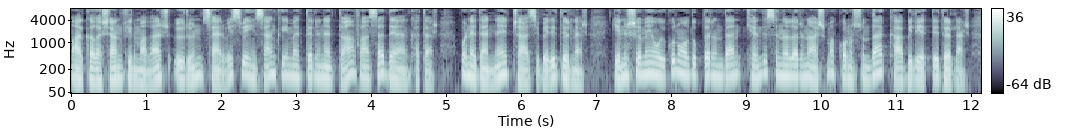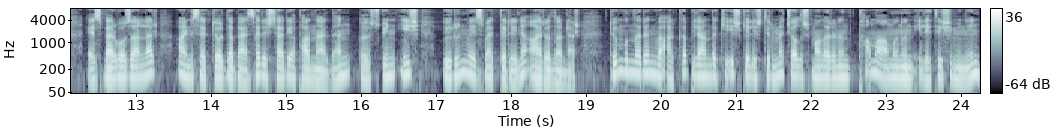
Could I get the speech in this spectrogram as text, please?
Markalaşan firmalar ürün, servis ve insan kıymetlerine daha fazla değer katar. Bu nedenle cazibelidirler. Genişlemeye uygun olduklarından kendi sınırlarını aşma konusunda kabiliyetlidirler. Ezber bozarlar, aynı sektörde benzer işler yapanlardan özgün iş, ürün ve hizmetleriyle ayrılırlar. Tüm bunların ve arka plandaki iş geliştirme çalışmalarının tamamının iletişiminin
